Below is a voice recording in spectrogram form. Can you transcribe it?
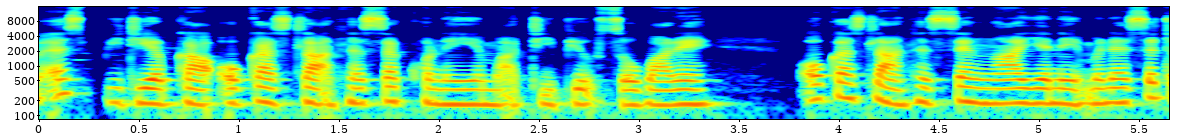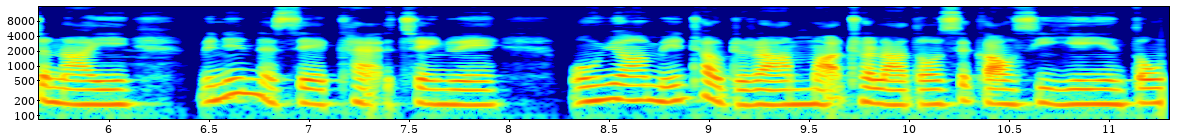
MSPDF ကဩဂတ်စ်လ29ရက်မှာတည်ပြုဆိုပါတယ်။ဩဂတ်လ25ရက်နေ့မနက်7:00နာရီမိနစ်20ခန့်အချိန်တွင် မုံရွာမင်းထောက်တရာမှထွက်လာသောစစ်ကောင်စီရေရင်3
